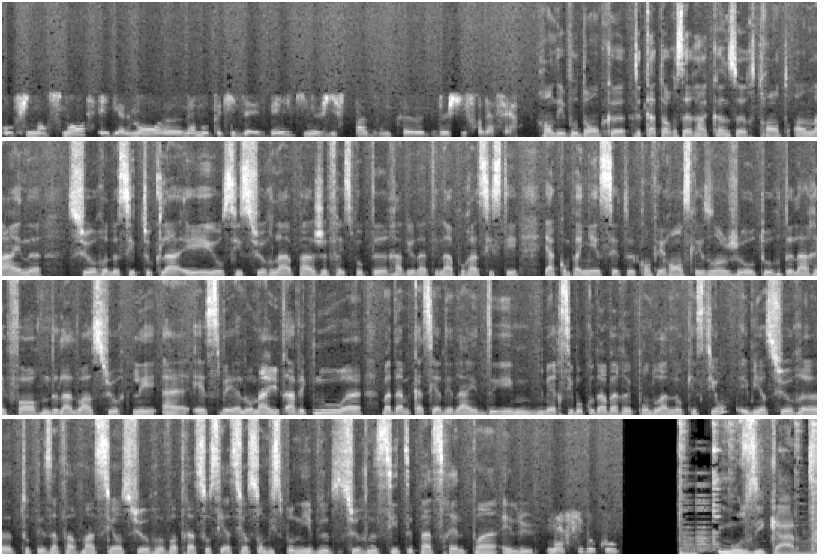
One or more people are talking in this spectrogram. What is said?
au financement également, euh, même aux petites ASBL qui ne vivent pas donc de chiffre d'affaires. Rendez-vous donc de 14h à 15h30 online sur le site Tucla et aussi sur la page Facebook de Radio Latina pour assister et accompagner cette conférence, les enjeux autour de la réforme de la loi sur les SBL. On a eu avec nous Madame Cassia Delaide. Merci beaucoup d'avoir répondu à nos questions. Et bien sûr, toutes les informations sur votre association sont disponibles sur le site passerelle.lu. Merci beaucoup. Musicarte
